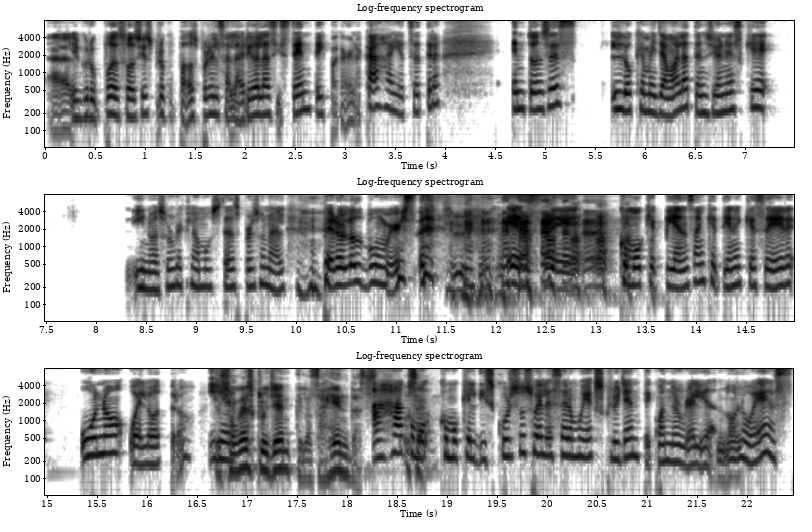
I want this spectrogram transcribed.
al grupo de socios preocupados por el salario del asistente y pagar la caja y etcétera. Entonces, lo que me llama la atención es que, y no es un reclamo a ustedes personal, pero los boomers, este, como que piensan que tiene que ser uno o el otro. Y son excluyentes las agendas. Ajá, como, como que el discurso suele ser muy excluyente cuando en realidad no lo es.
